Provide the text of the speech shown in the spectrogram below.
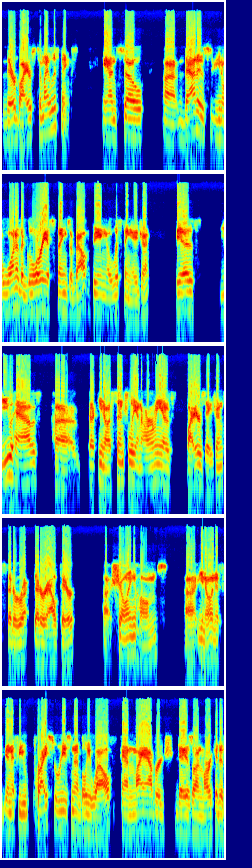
their buyers to my listings. And so uh, that is, you know, one of the glorious things about being a listing agent is you have, uh, uh you know, essentially an army of buyers agents that are that are out there uh, showing homes. Uh, you know, and if and if you price reasonably well, and my average days on market is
